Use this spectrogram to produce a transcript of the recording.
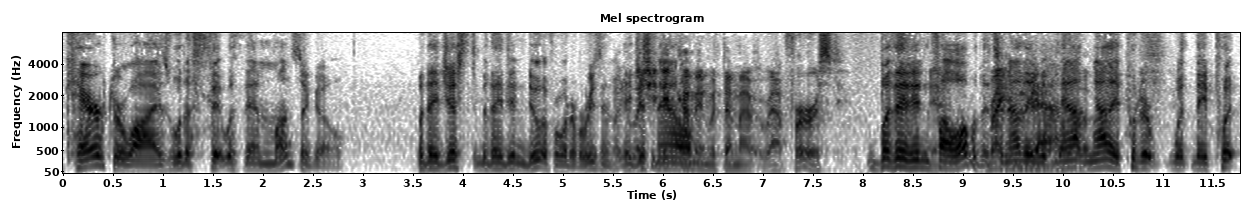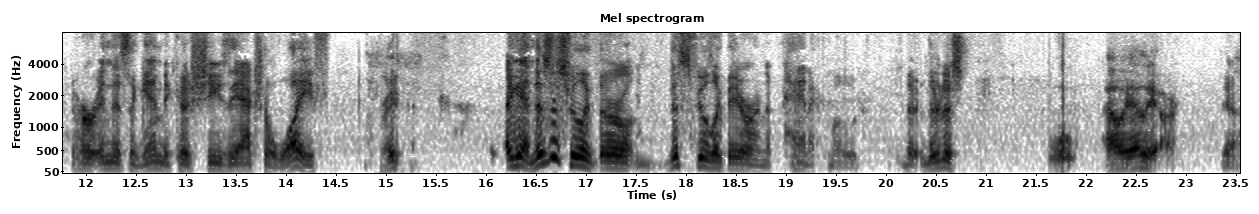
character wise would have fit with them months ago, but they just, but they didn't do it for whatever reason. Well, they well, just she now, did come in with them at, at first. but they didn't Yeah. follow up with it. Right, so now they they didn't now now they put her with they put her in this again because she's the actual wife. Right. It- again, this just feels like they're this feels like they are in a panic mode. They're, they're just Whoa. Hell yeah, they are. yeah.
